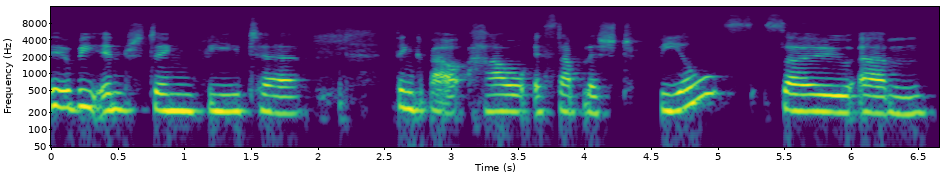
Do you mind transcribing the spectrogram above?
it would be interesting for you to think about how established feels. So, um,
